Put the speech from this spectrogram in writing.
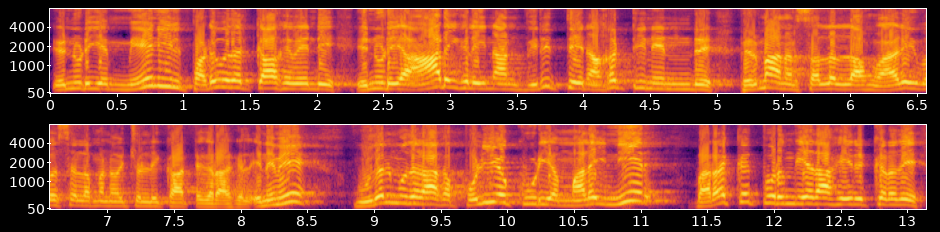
என்னுடைய மேனியில் படுவதற்காக வேண்டி என்னுடைய ஆடைகளை நான் விரித்தேன் அகற்றினேன் என்று பெருமானர் சல்லல்லாஹும் அலைஹி வஸல்லம் சொல்லி காட்டுகிறார்கள். எனவே முதல் முதலாக பொழியக்கூடிய மழை நீர் பரக்கத் பொருந்தியதாக இருக்கிறது.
